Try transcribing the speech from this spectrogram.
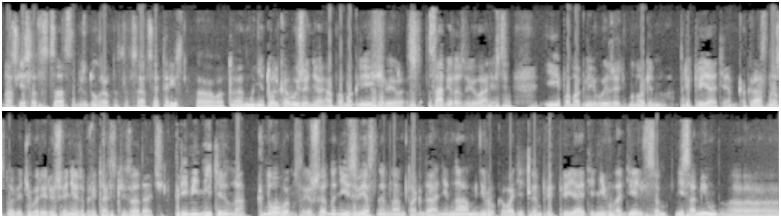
у нас есть ассоциация, Международная ассоциация ТРИС. А, вот. Мы не только выжили, а помогли еще и сами развивались и помогли выжить многим предприятиям. Как раз на основе теории решения изобретательских задач. Применительно к новым, совершенно неизвестным нам тогда, ни нам, ни руководителям предприятий, ни владельцам, ни самим э,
